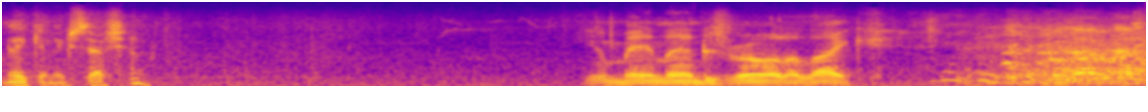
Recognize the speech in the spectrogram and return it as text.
make an exception? You mainlanders are all alike.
